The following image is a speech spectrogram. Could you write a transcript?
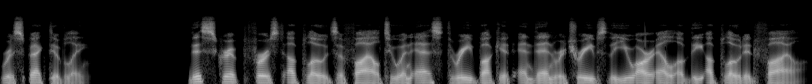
respectively. This script first uploads a file to an S3 bucket and then retrieves the URL of the uploaded file.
